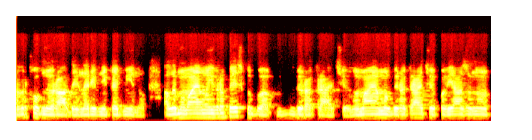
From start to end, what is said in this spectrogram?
Верховної Ради, і на рівні Кабміну. Але ми маємо європейську бюрократію. Ми маємо бюрократію пов'язану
